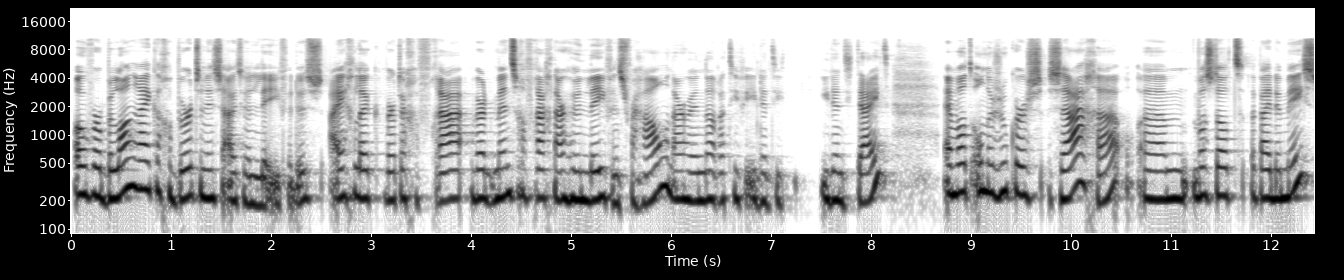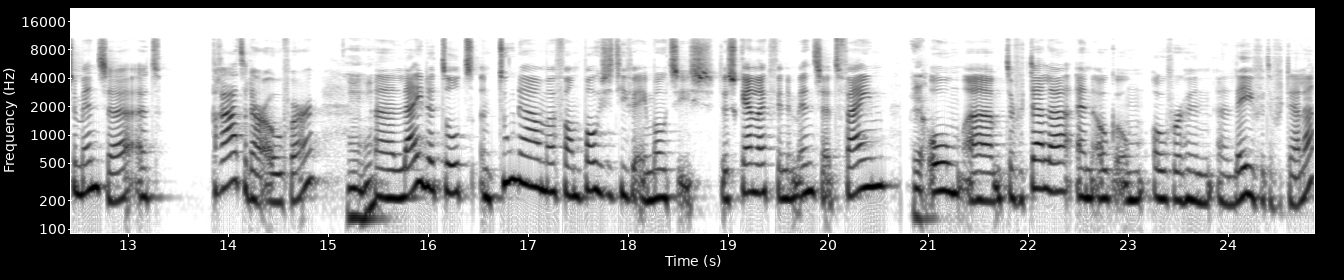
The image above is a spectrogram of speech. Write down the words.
over belangrijke gebeurtenissen uit hun leven. Dus eigenlijk werd er gevra werd mensen gevraagd naar hun levensverhaal, naar hun narratieve identiteit. En wat onderzoekers zagen, um, was dat bij de meeste mensen het praten daarover mm leidde tot een toename van positieve emoties. Dus kennelijk vinden mensen het fijn om ehm, te vertellen en ook om over hun uh, leven te vertellen.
